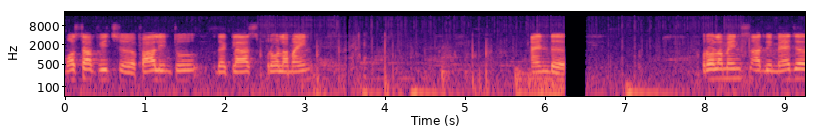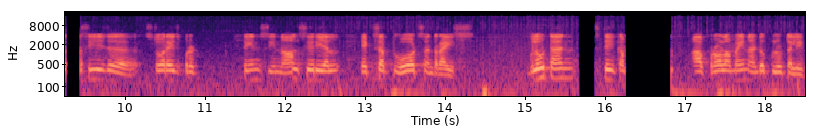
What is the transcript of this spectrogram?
most of which uh, fall into the class prolamine and uh, prolamines are the major seed uh, storage proteins in all cereal except oats and rice. Gluten is the component of prolamine and glutamine.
